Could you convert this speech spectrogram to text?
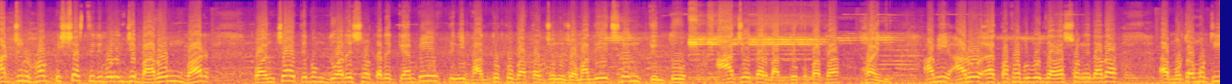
আরজুল হক বিশ্বাস তিনি বলেন যে বারংবার পঞ্চায়েত এবং দুয়ারে সরকারের ক্যাম্পে তিনি বার্ধক্য ভাতার জন্য জমা দিয়েছিলেন কিন্তু আজও তার বার্ধক্য ভাতা হয়নি। আমি আরও কথা বলব দাদার সঙ্গে। দাদা মোটামুটি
